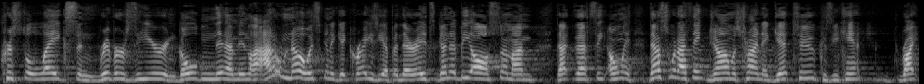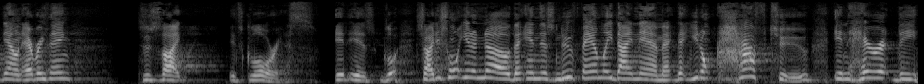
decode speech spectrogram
crystal lakes and rivers here and golden. I mean, like, I don't know. It's going to get crazy up in there. It's going to be awesome. I'm, that, that's the only, that's what I think John was trying to get to because you can't write down everything. It's just like, it's glorious. It is. So I just want you to know that in this new family dynamic, that you don't have to inherit the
